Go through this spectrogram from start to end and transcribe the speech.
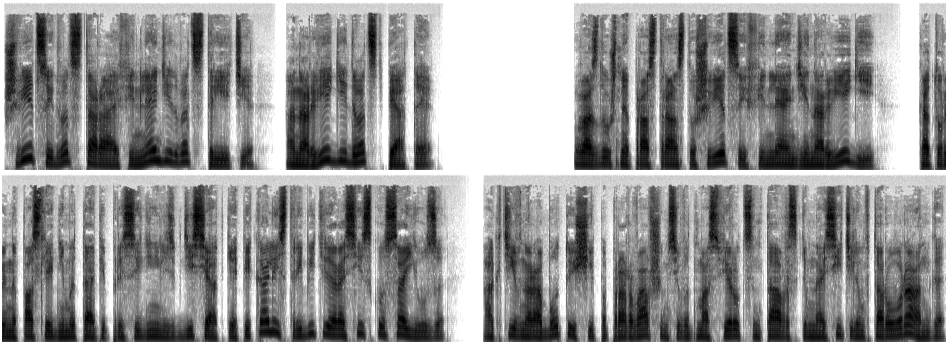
Швеции 22-я, Финляндии 23-я, а Норвегии 25-я. Воздушное пространство Швеции, Финляндии и Норвегии, которые на последнем этапе присоединились к десятке, опекали истребители Российского Союза, активно работающие по прорвавшимся в атмосферу центаврским носителям второго ранга,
